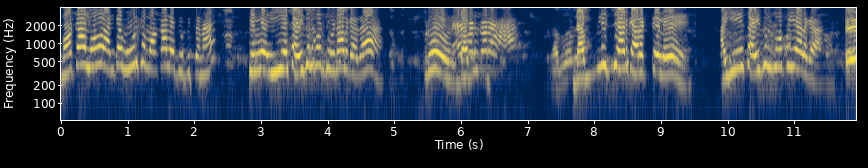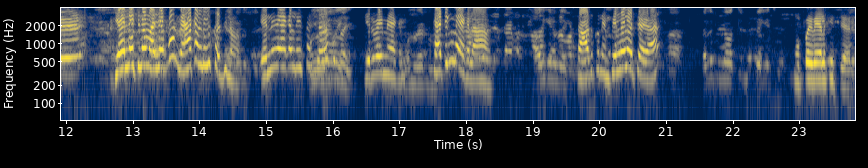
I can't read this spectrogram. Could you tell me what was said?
మొఖాలు అంటే ఊరికి మొఖాలే చూపిస్తానా? పిల్ల ఈ సైజులు కూడా చూడాలి కదా. ఇప్పుడు డబ్బులు డబ్బులు ఇచ్చారు కరెక్టేలే. అయ్యి సైజులు చూపియాలిగా ఏం? తెచ్చినావు మళ్ళీ చెప్పు? మేకలు తీసుకొచ్చినావు. ఎన్ని మేకలు తీసుకొచ్చినావు? ఇరవై మేకలు. కటింగ్ మేకలా? సాదుకునే పిల్లలు వచ్చాయా? ముప్పై వేలకి ఇచ్చారు.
